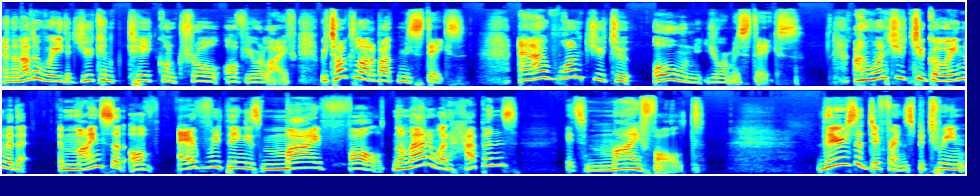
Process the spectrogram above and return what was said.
and another way that you can take control of your life. We talked a lot about mistakes, and I want you to own your mistakes. I want you to go in with a mindset of everything is my fault. No matter what happens, it's my fault. There's a difference between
